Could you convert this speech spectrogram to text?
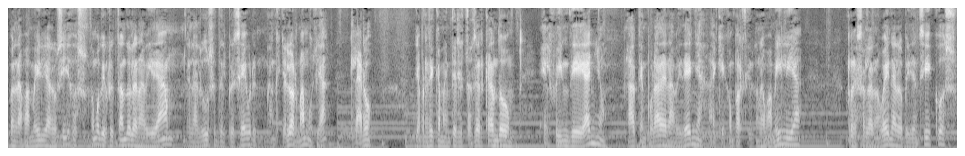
con la familia, los hijos. Estamos disfrutando de la Navidad, de las luces, del pesebre, aunque ya lo armamos ya, claro, ya prácticamente se está acercando el fin de año, la temporada navideña, hay que compartir con la familia, rezar la novena, los villancicos,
